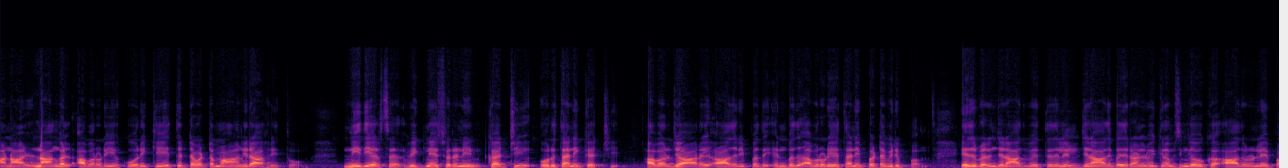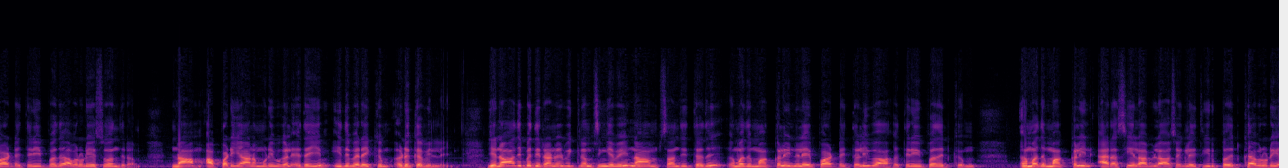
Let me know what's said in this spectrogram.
ஆனால் நாங்கள் அவருடைய கோரிக்கையை திட்டவட்டமாக நிராகரித்தோம். நீதியரசர் விக்னேஸ்வரனின் கட்சி ஒரு தனி கட்சி. அவர் ஜாரை ஆதரிப்பது என்பது அவருடைய தனிப்பட்ட விருப்பம். எதிர்வரும் ஜனாதிபதி தேர்தலில் ஜனாதிபதி ரணில் விக்ரமசிங்கவுக்கு ஆதரவு நிலைப்பாட்டை தெரிவிப்பது அவருடைய சுதந்திரம். நாம் அப்படியான முடிவுகள் எதையும் இதுவரைக்கும் எடுக்கவில்லை. ஜனாதிபதி ரணில் விக்ரமசிங்கவை நாம் சந்தித்தது எமது மக்களின் நிலைப்பாட்டை தெளிவாக தெரிவிப்பதற்கும் எமது மக்களின் அரசியல் அபிலாஷைகளை தீர்ப்பதற்கு அவருடைய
